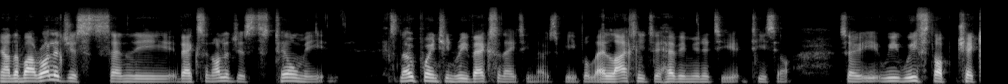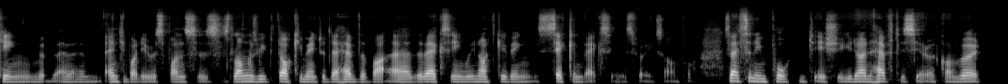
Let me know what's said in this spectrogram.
Now, the virologists and the vaccinologists tell me it's no point in revaccinating those people. They're likely to have immunity T cell. So we, we've stopped checking um, antibody responses. As long as we've documented they have the, uh, the vaccine, we're not giving second vaccines, for example. So that's an important issue. You don't have to seroconvert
